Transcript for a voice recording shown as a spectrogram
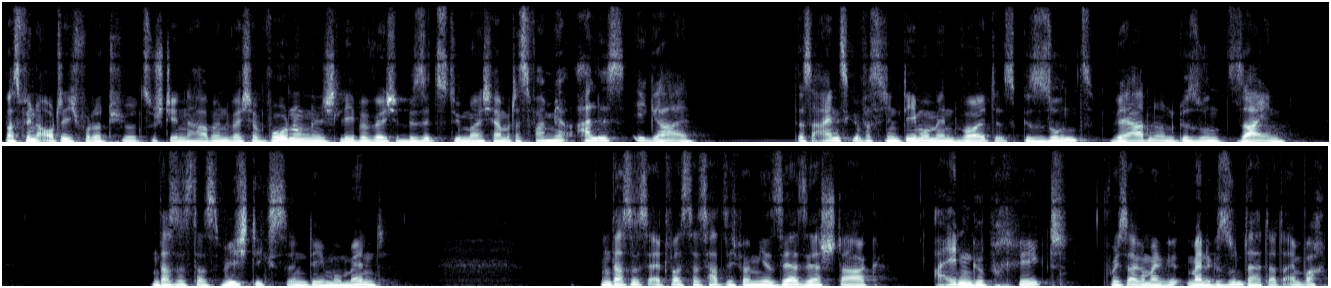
was für ein Auto ich vor der Tür zu stehen habe, in welcher Wohnung ich lebe, welche Besitztümer ich habe. Das war mir alles egal. Das Einzige, was ich in dem Moment wollte, ist gesund werden und gesund sein. Und das ist das Wichtigste in dem Moment. Und das ist etwas, das hat sich bei mir sehr, sehr stark eingeprägt, wo ich sage, meine, meine Gesundheit hat einfach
